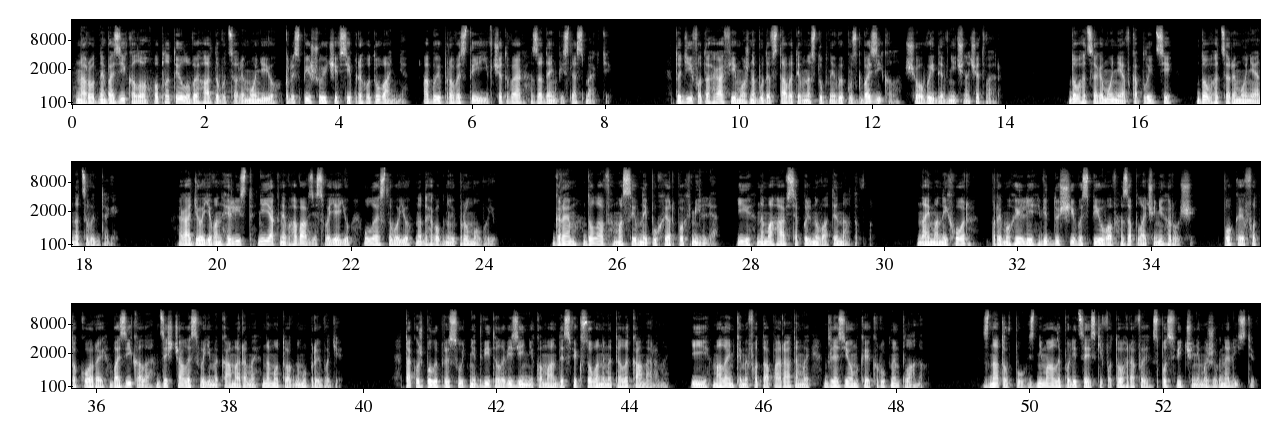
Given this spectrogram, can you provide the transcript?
Народне базікало оплатило вигадливу церемонію, приспішуючи всі приготування, аби провести її в четвер за день після смерті. Тоді фотографії можна буде вставити в наступний випуск базікала, що вийде в ніч на четвер. Довга церемонія в каплиці, довга церемонія на цвинтарі. Радіоєвангеліст ніяк не вгавав зі своєю улесливою надгробною промовою. Грем долав масивний пухир похмілля і намагався пильнувати натовп. Найманий хор при могилі від душі виспівував заплачені гроші, поки фотокори базікала дзищали своїми камерами на моторному приводі. Також були присутні дві телевізійні команди з фіксованими телекамерами і маленькими фотоапаратами для зйомки крупним планом. З натовпу знімали поліцейські фотографи з посвідченнями журналістів.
